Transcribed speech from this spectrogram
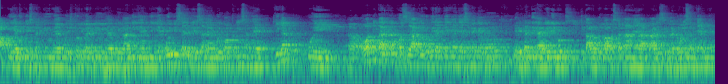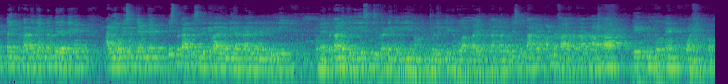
आप कोई एजुकेशनल ट्यूब है, कोई हिस्टोरिकल ट्यूब है, कोई गांधी जयंती है, कोई भी सेलिब्रेशन है, कोई कॉम्पिटिशन है, ठीक है? कोई और भी कार्यक्रम बहुत से आपके होते रहते हैं, जैसे मैं कह दूँ कि रिटर्न दी लाइब्रेरी बुक्स किताबों को वापस करना है, आपका जैसे ब्लड डोनेशन कैंप है, कई प्रकार के कैंप लगते रहते हैं आई ऑपरेशन कैंप है, इस प्रकार के शिविर के बारे में भी जानकारी लेने के लिए, उन्हें बताने के लिए, सूचित करने के लिए हम जो लिखते हैं वो आपका एक प्रकार का नोटिस होता है। अब मैं बात कर रहा था आपका कि इम्पोर्टेंट पॉइंट ऑफ़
